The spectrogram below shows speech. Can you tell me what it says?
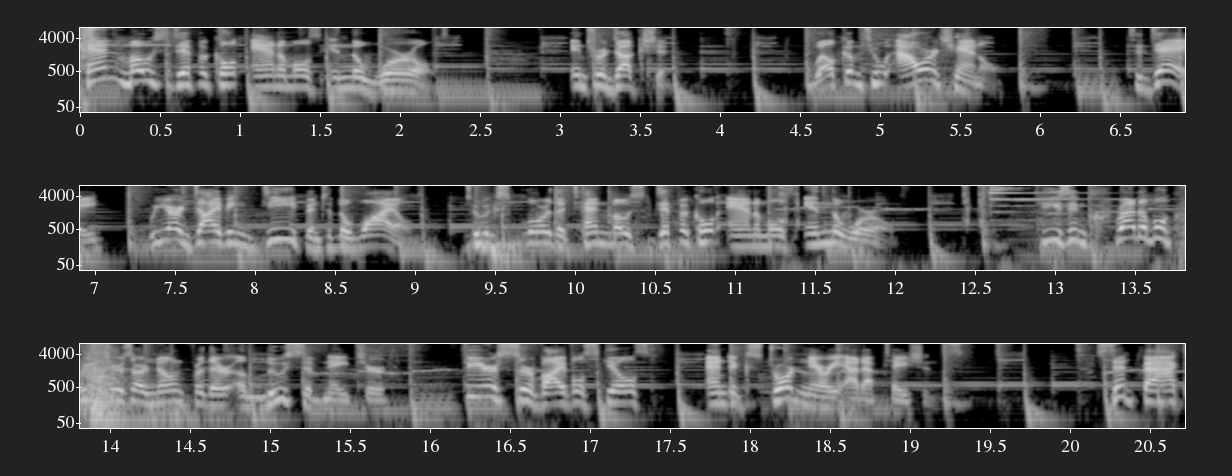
10 most difficult animals in the world. Introduction. Welcome to our channel. Today, we are diving deep into the wild to explore the 10 most difficult animals in the world. These incredible creatures are known for their elusive nature, fierce survival skills, and extraordinary adaptations. Sit back,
